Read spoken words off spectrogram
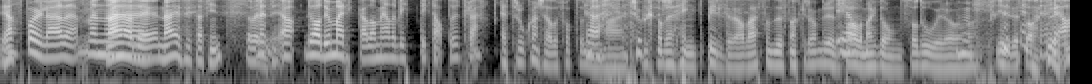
jeg nå spoila jeg det. Men, Nei, ja, eh, det, nei, jeg syns det er fint. Det er men fint. ja, du hadde jo merka det om jeg hadde blitt diktator, tror jeg. Jeg tror kanskje jeg hadde fått det Ja, med meg. Hvis det hadde hengt bilder av deg som du snakker om rundt på alle McDonald's og doer og idrettsarenaer. idrettslag. Ja.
